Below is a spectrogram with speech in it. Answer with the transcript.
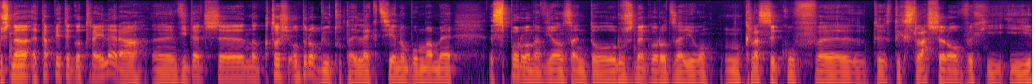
Już na etapie tego trailera widać, że no ktoś odrobił tutaj lekcję, no bo mamy sporo nawiązań do różnego rodzaju mm, klasyków tych, tych slasherowych i, i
